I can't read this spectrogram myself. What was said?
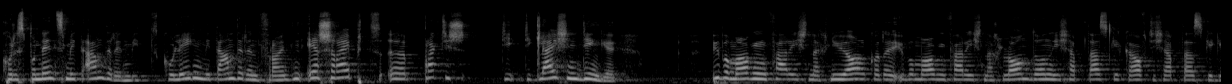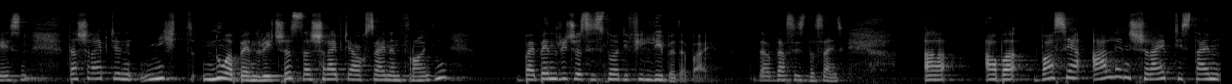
Korrespondenz mit anderen, mit Kollegen, mit anderen Freunden. Er schreibt äh, praktisch die, die gleichen Dinge. Übermorgen fahre ich nach New York oder übermorgen fahre ich nach London, ich habe das gekauft, ich habe das gegessen. Das schreibt er nicht nur Ben Richards, das schreibt er auch seinen Freunden. Bei Ben Richards ist nur die viel Liebe dabei. Das ist das Einzige. Äh, aber was er allen schreibt, ist ein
